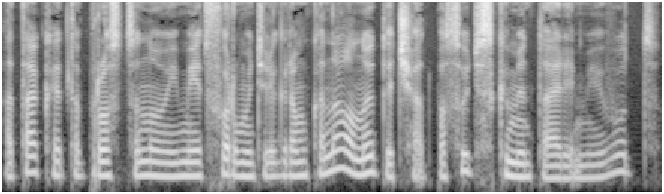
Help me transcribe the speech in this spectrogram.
а так это просто, ну, имеет форму телеграм-канала, но это чат, по сути, с комментариями. И вот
